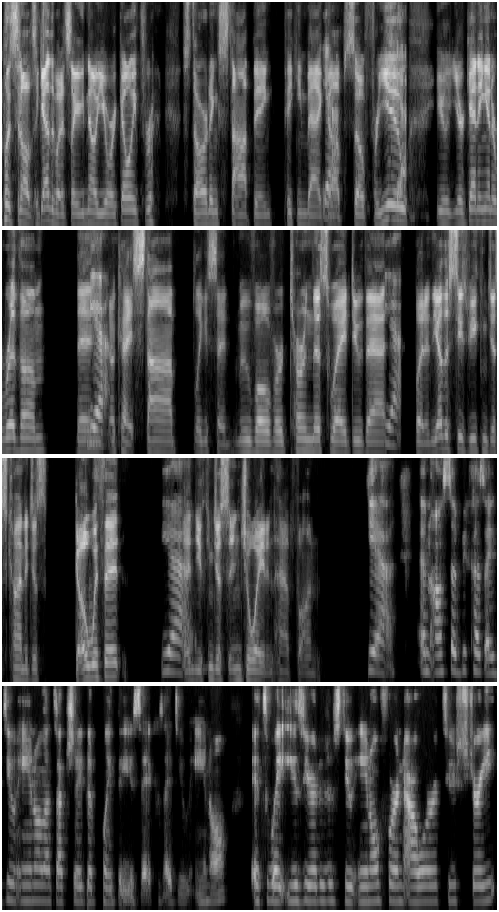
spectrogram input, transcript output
puts it all together but it's like no you were going through starting stopping picking back Yeah. up. So for you Yeah. you you're getting in a rhythm then Yeah. okay stop. Like you said move over turn this way do that. Yeah. But in the other scenes you can just kind of just go with it. Yeah. And you can just enjoy it and have fun Yeah. And also because I do anal, that's actually a good point that you say because I do anal. It's way easier to just do anal for an hour or two straight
